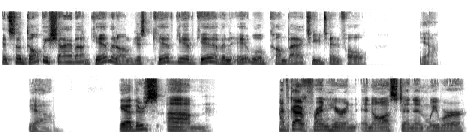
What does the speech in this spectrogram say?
And so don't be shy about giving them. Just give, give, give, and it will come back to you tenfold. Yeah. Yeah. Yeah. There's, um, I've got a friend here in, in Austin and we were,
